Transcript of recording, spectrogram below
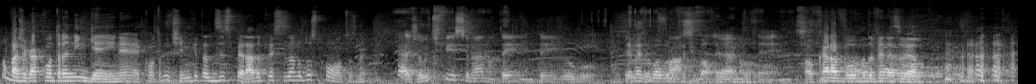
não vai jogar contra ninguém, né? É contra um time que tá desesperado precisando dos pontos, né? É, jogo difícil, né? Não tem, não tem jogo. Não tem mais jogo bobo no futebol. É, não tem. Olha o cara bobo da Venezuela.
